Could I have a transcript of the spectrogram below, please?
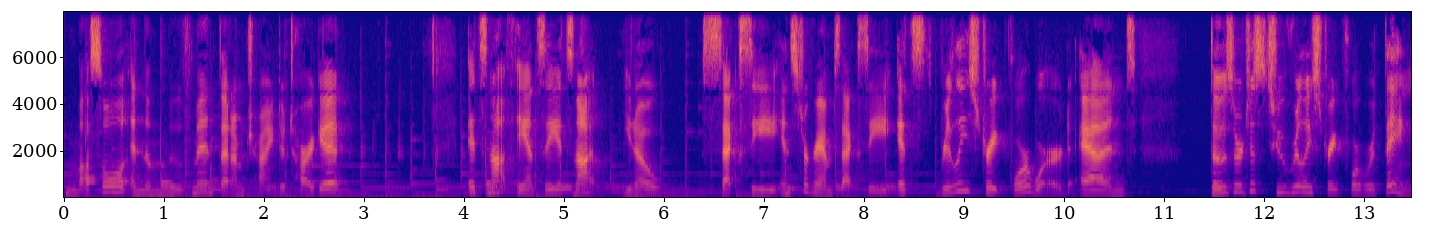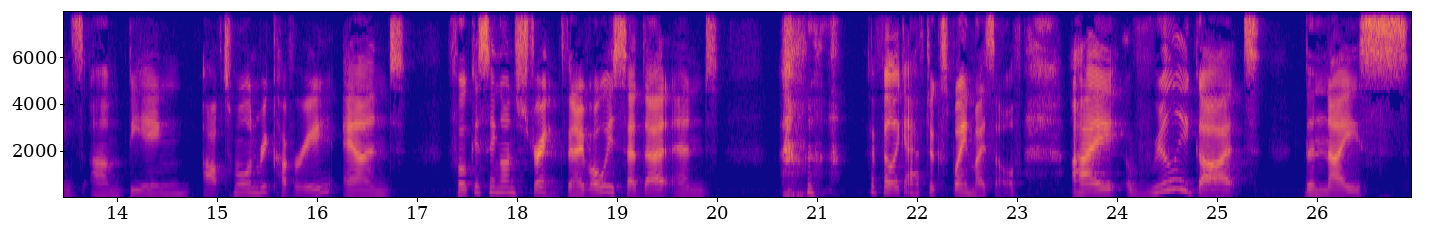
muscle and the movement that I'm trying to target. It's not fancy, it's not, you know, sexy, Instagram sexy. It's really straightforward. And those are just two really straightforward things um, being optimal in recovery and focusing on strength. And I've always said that. And I feel like I have to explain myself. I really got the nice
